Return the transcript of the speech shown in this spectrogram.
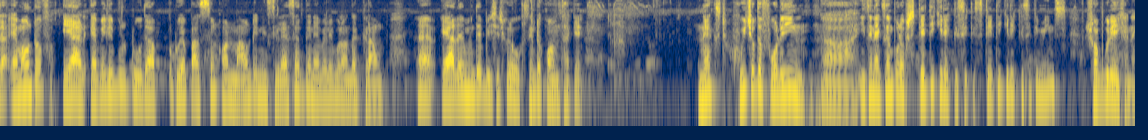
the amount of air available to the to a person on mountain is lesser than available on the ground হ্যাঁ এয়ারের মধ্যে বিশেষ করে অক্সিজেনটা কম থাকে। Next which of the following is an example of static electricity static electricity means সবগুলি এখানে।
